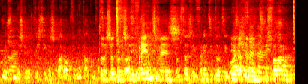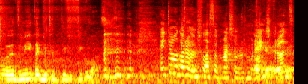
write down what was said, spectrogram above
Com as minhas características, claro, obviamente, tal como Todas todas são diferentes, todos- mas- Somos todos diferentes e todos iguais. Exatamente. Mas falaram eh, de mim tenho muita dificuldade. Então agora vamos falar sobre, mais sobre os morangos, Ok, pronto. ok.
